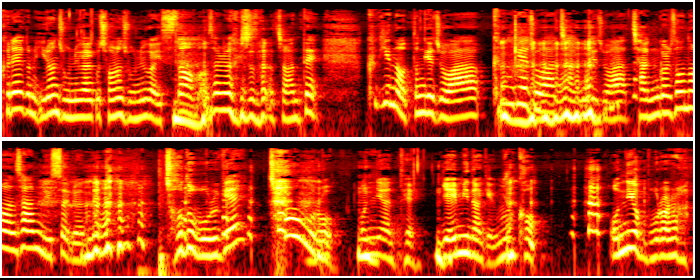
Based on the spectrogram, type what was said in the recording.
그래 그럼 이런 종류가 있고 저런 종류가 있어. 막 설명해 주다가 저한테 크기는 어떤 게 좋아? 큰 게 좋아? 작은 게 좋아? 작은 걸 선호하는 사람도 있어 이러는데 저도 모르게 처음으로 언니한테 예민하게 울컥. 언니가 뭘 알아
